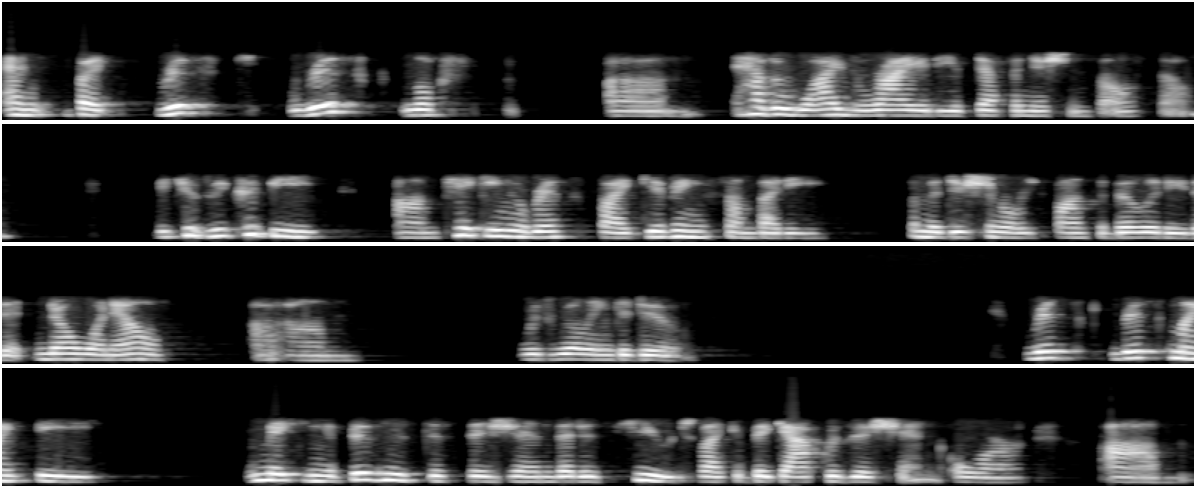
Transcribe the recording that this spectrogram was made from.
and but risk risk looks um, has a wide variety of definitions also, because we could be um, taking a risk by giving somebody some additional responsibility that no one else um, was willing to do. Risk risk might be making a business decision that is huge, like a big acquisition or um,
